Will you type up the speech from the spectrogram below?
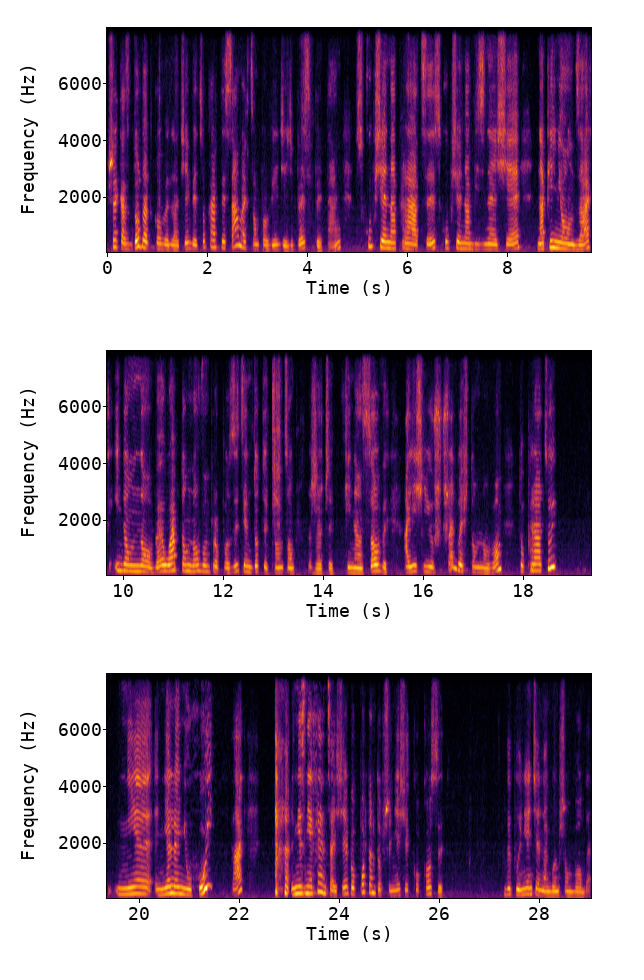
Przekaz dodatkowy dla Ciebie, co karty same chcą powiedzieć bez pytań. Skup się na pracy, skup się na biznesie, na pieniądzach. Idą nowe, łap tą nową propozycję dotyczącą rzeczy finansowych. A jeśli już wszedłeś w tą nową, to pracuj, nie, nie leniuchuj, tak? nie zniechęcaj się, bo potem to przyniesie kokosy, wypłynięcie na głębszą wodę.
